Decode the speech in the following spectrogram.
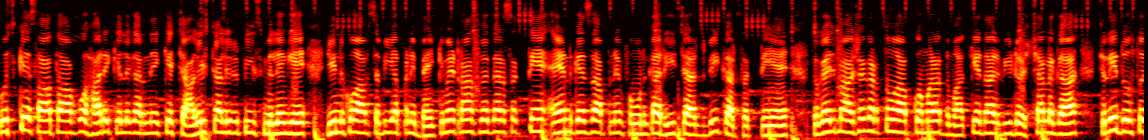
उसके साथ आपको हर किल करने के चालीस चालीस रुपीज़ मिलेंगे, जिनको आप सभी अपने बैंक में ट्रांसफ़र कर सकते हैं एंड गैस अपने फ़ोन का रिचार्ज भी कर सकते हैं। तो गैज मैं आशा करता हूँ आपको हमारा धमाकेदार वीडियो अच्छा लगा। चलिए दोस्तों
